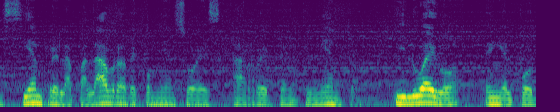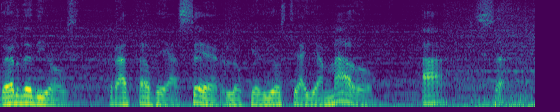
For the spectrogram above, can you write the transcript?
Y siempre la palabra de comienzo es arrepentimiento. Y luego, en el poder de Dios, trata de hacer lo que Dios te ha llamado a hacer.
